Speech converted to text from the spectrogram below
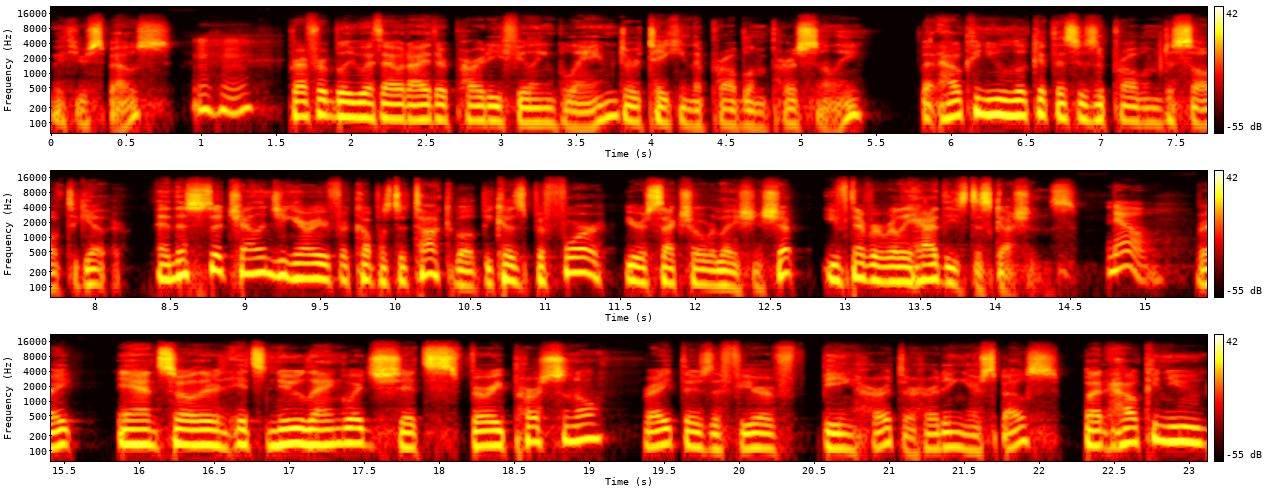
with your spouse, Mm-hmm. preferably without either party feeling blamed or taking the problem personally. But how can you look at this as a problem to solve together? And this is a challenging area for couples to talk about because before your sexual relationship, you've never really had these discussions No. right? And so there, it's new language. It's very personal, right? There's the fear of being hurt or hurting your spouse. But how can you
